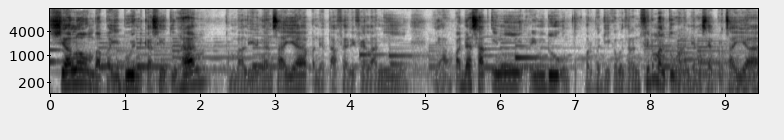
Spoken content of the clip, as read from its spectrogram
Shalom Bapak Ibu yang dikasihi Tuhan. Kembali dengan saya Pendeta Ferry Felani Yang pada saat ini rindu untuk berbagi kebenaran firman Tuhan Yang saya percaya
